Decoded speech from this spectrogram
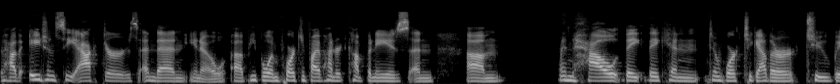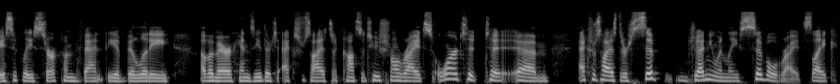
have agency actors and then you know uh, people in Fortune 500 companies and um, and how they they can to work together to basically circumvent the ability of Americans either to exercise their constitutional rights or to to um, exercise their civ- genuinely civil rights, like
